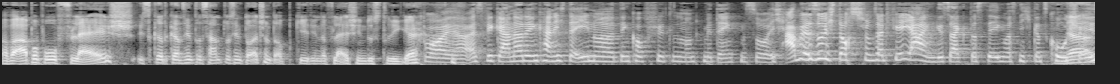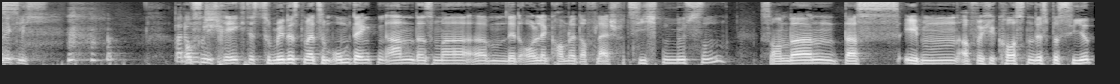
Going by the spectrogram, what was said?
Aber apropos Fleisch, ist gerade ganz interessant, was in Deutschland abgeht in der Fleischindustrie, gell? Boah, ja, als Veganerin kann ich da eh nur den Kopf schütteln und mir denken so, ich habe also ich doch schon seit vier Jahren gesagt, dass da irgendwas nicht ganz koscher Ja, ist. wirklich. Warum? Hoffentlich regt es zumindest mal zum Umdenken an, dass wir ähm, nicht alle komplett auf Fleisch verzichten müssen, sondern dass eben auf welche Kosten das passiert,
